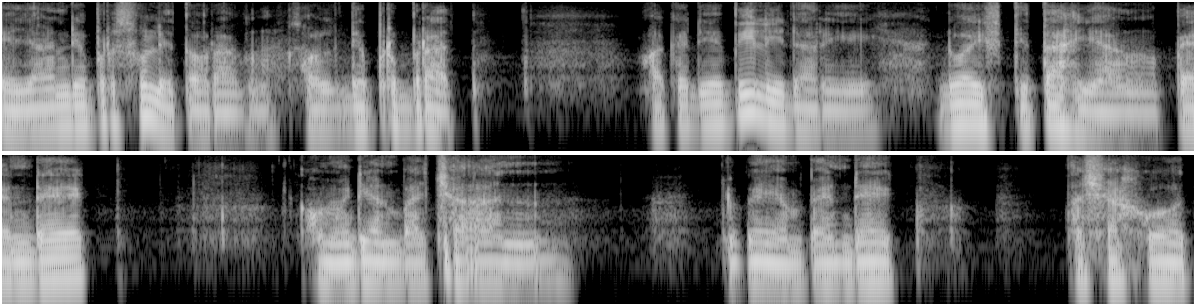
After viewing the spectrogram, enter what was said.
Ya jangan dia persulit orang, sholat dia perberat. Maka dia pilih dari dua iftitah yang pendek, kemudian bacaan juga yang pendek, tasyahud.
